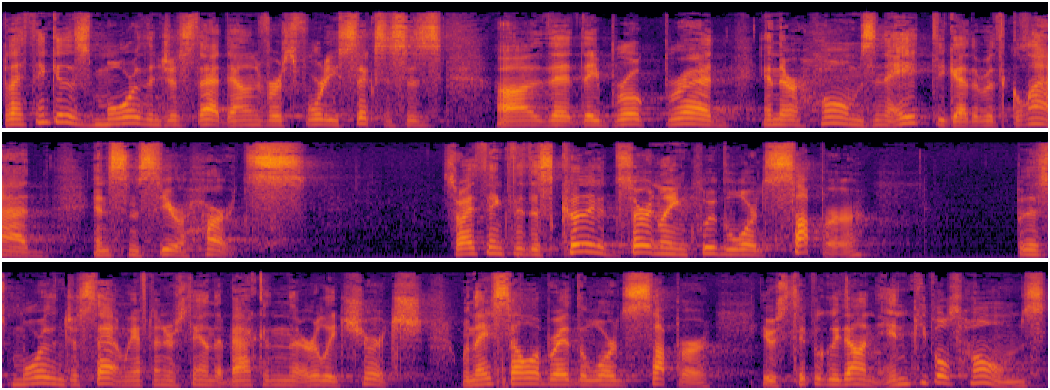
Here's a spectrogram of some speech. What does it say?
But I think it is more than just that. Down in verse 46, it says uh, that they broke bread in their homes and ate together with glad and sincere hearts. So I think that this could certainly include the Lord's Supper, but it's more than just that. And we have to understand that back in the early church, when they celebrated the Lord's Supper, it was typically done in people's homes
